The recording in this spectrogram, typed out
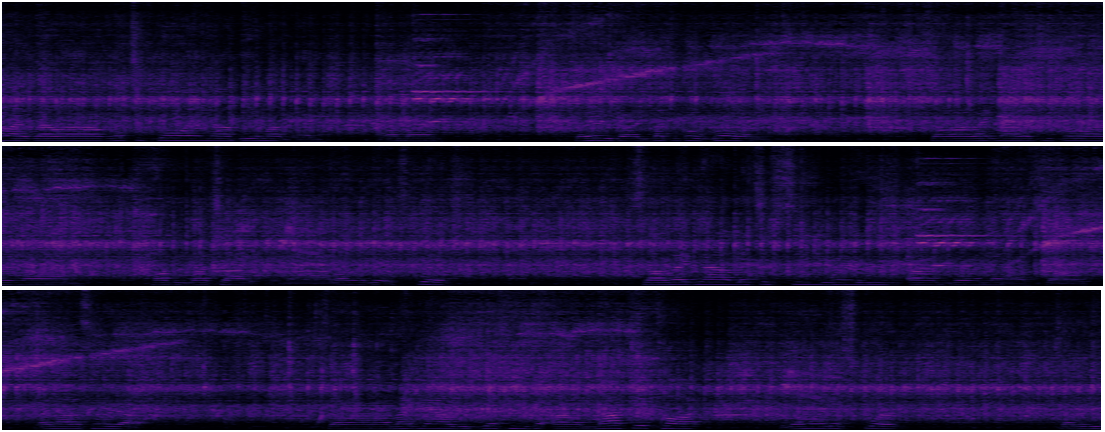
Alright, well, um, let's just go and uh, beat him up then. So here we go, he's about to go rolling. So uh, right now, let's just go and, um, probably watch out, and uh, I don't want to get squished. So right now, let's just see where he's, um, going now. So, right now, let's hurry up. So, um, right now, we just need to, um, not get caught. We don't want to get squirt. So we do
